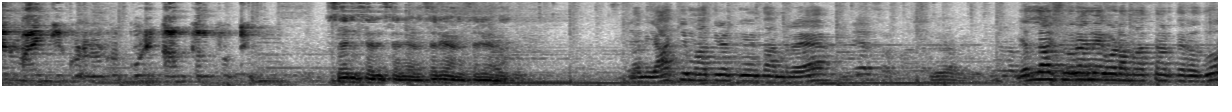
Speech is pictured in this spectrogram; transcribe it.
ಏನ್ ಮಾಹಿತಿ ಕೊಡಬೇಕು ಕೊಡಿ ನಾನು ತಲುಪುತ್ತೀನಿ ಸರಿ ಸರಿ ಸರಿ ಅಣ್ಣ ಸರಿ ಅಣ್ಣ ಸರಿ ಅಣ್ಣ. ನಾನು ಯಾಕೆ ಮಾತು ಹೇಳ್ತೀನಿ ಅಂತ ಅಂದ್ರೆ ಎಲ್ಲ ಶಿವರಾಮೇಗೌಡ ಮಾತನಾಡ್ತಾ ಇರೋದು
